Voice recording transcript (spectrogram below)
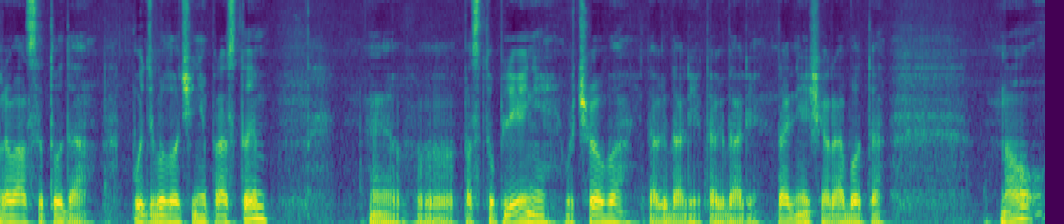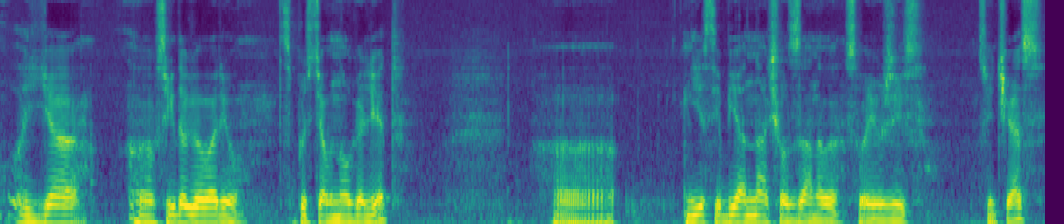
рвался туда. Путь был очень непростым, э, поступление, учеба и так далее, и так далее. Дальнейшая работа. Но я э, всегда говорю, спустя много лет, если бы я начал заново свою жизнь сейчас,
